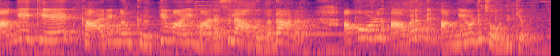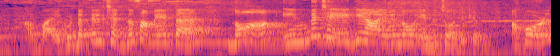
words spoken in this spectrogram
അങ്ങേക്ക് കാര്യങ്ങൾ കൃത്യമായി മനസ്സിലാകുന്നതാണ്. അപ്പോൾ അവർ അങ്ങയോട് ചോദിക്കും വൈകുണ്ഠത്തിൽ ചെന്ന സമയത്ത് നാം എന്ത് ചെയ്യുകയായിരുന്നു എന്ന് ചോദിക്കും. അപ്പോൾ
